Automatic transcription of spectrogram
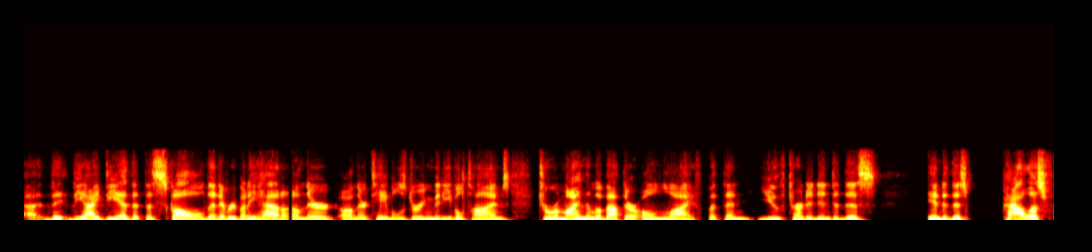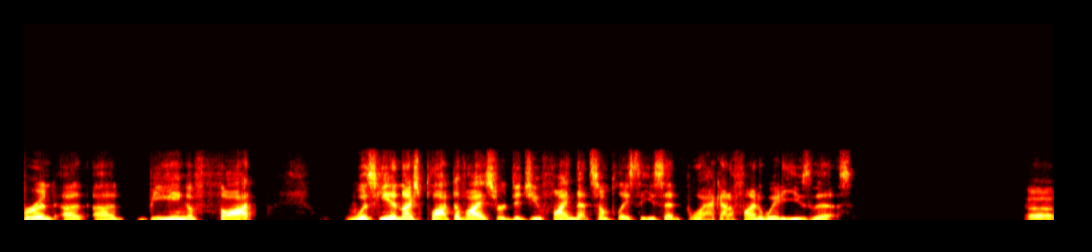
Uh, the the idea that the skull that everybody had on their on their tables during medieval times to remind them about their own life, but then you've turned it into this into this palace for an, a, a being of thought. Was he a nice plot device, or did you find that someplace that you said, "Boy, I got to find a way to use this"? Uh,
